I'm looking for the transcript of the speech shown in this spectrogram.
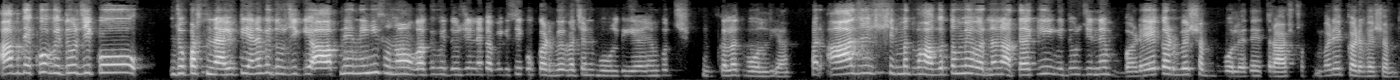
आप देखो, विदुर जी को जो पर्सनैलिटी है ना विदुर जी की, आपने नहीं सुना होगा कि विदुर जी ने कभी किसी को कड़वे वचन बोल दिया या कुछ गलत बोल दिया। पर आज श्रीमद भागवतम में वर्णन आता है कि विदुर जी ने बड़े कड़वे शब्द बोले थे धृतराष्ट्र बड़े कड़वे शब्द।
